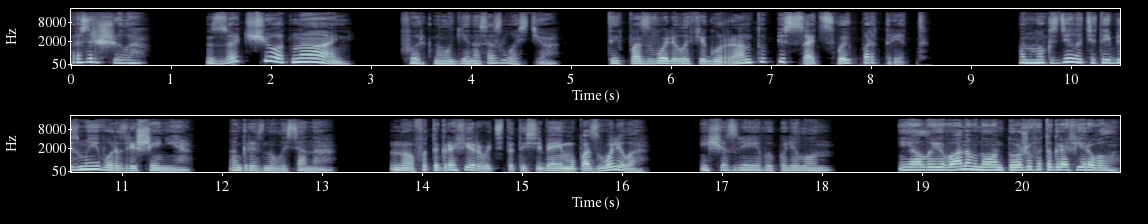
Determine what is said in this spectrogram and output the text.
«Разрешила». «Зачётно, Ань!» — фыркнул Гена со злостью. «Ты позволила фигуранту писать свой портрет». «Он мог сделать это и без моего разрешения», — огрызнулась она. Но фотографировать-то ты себя ему позволила?» Еще злее выпалил он. «И Аллу Ивановну он тоже фотографировал».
